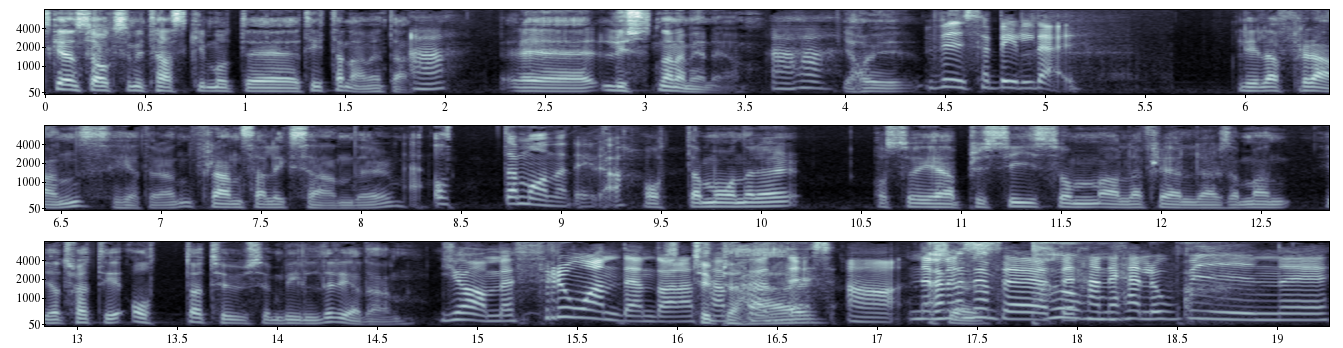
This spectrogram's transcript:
ska göra en sak som är taskig mot eh, tittarna. Vänta. Ja. Eh, lyssnarna menar jag. Aha. Jag har ju Visa bilder. Lilla Frans, heter han. Frans Alexander. Åtta månader idag. Åtta månader. Och så är jag precis som alla föräldrar. Så man, jag tror att det är 8000 bilder redan. Ja, men från den dagen att Typ han det här. föddes. Ja. Nej, men Men söt, pump. han är halloween... eh,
